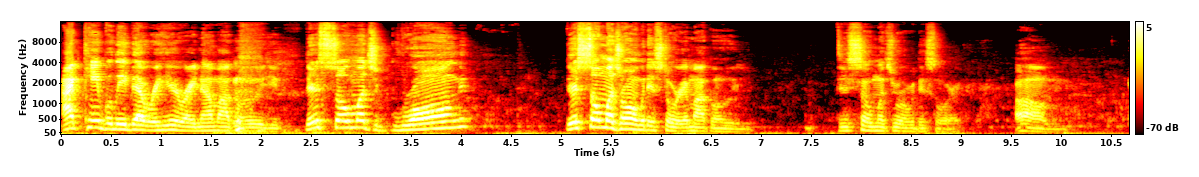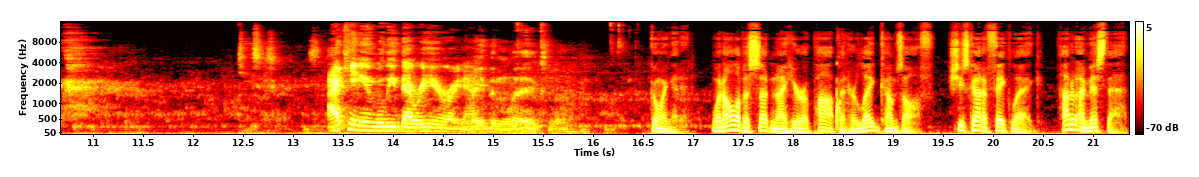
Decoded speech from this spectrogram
I can't believe that we're here right now. I'm not gonna hold you. There's so much wrong. There's so much wrong with this story. I'm not gonna hold you. There's so much wrong with this story. Um, Jesus Christ. I can't even believe that we're here right now. Made them legs, no. going at it. When all of a sudden I hear a pop and her leg comes off. She's got a fake leg. How did I miss that?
